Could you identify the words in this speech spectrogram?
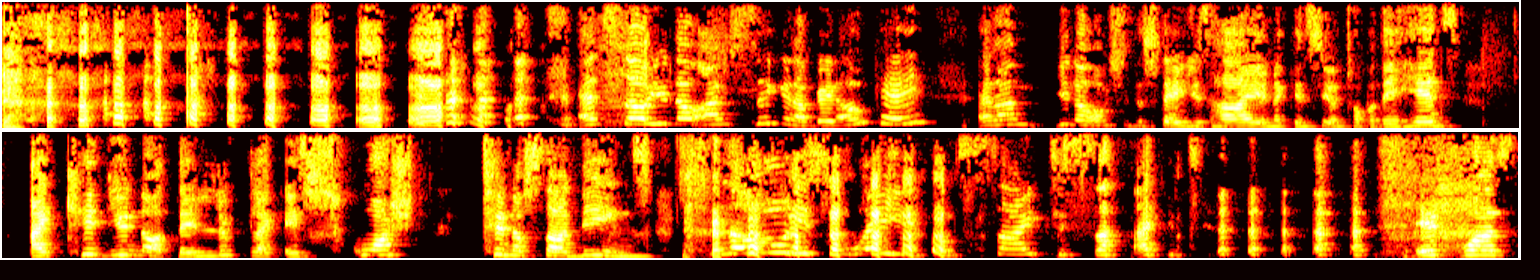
and so, you know, I'm singing, I'm going, okay. And I'm, you know, obviously the stage is high and I can see on top of their heads. I kid you not, they looked like a squashed tin of sardines, slowly swaying from side to side. it was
